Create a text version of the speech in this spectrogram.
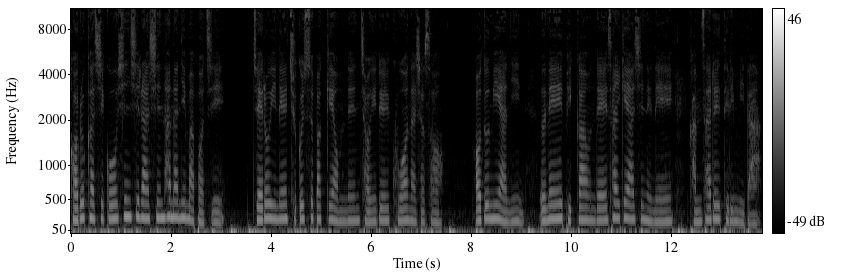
거룩하시고 신실하신 하나님 아버지, 죄로 인해 죽을 수밖에 없는 저희를 구원하셔서 어둠이 아닌 은혜의 빛 가운데 살게 하신 은혜에 감사를 드립니다.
